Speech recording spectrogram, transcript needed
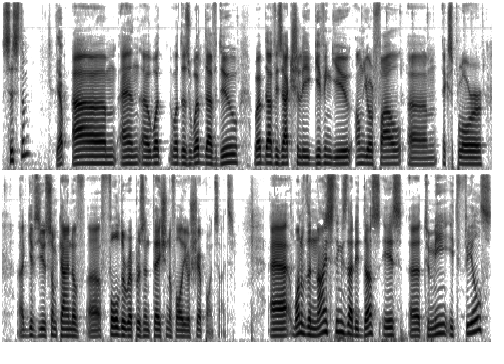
system. Yep. Um, and uh, what what does WebDAV do? WebDAV is actually giving you on your file um, explorer uh, gives you some kind of uh, folder representation of all your SharePoint sites. Uh, one of the nice things that it does is, uh, to me, it feels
